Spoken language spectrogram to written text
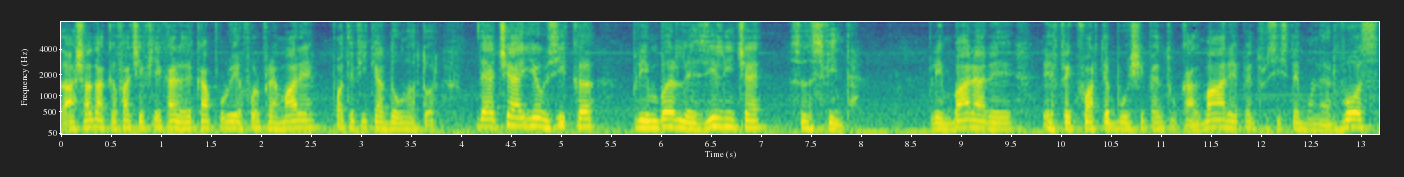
așa dacă face fiecare de capul lui efort prea mare, poate fi chiar dăunător. De aceea eu zic că plimbările zilnice sunt sfinte. Plimbarea are efect foarte bun și pentru calmare, pentru sistemul nervos,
